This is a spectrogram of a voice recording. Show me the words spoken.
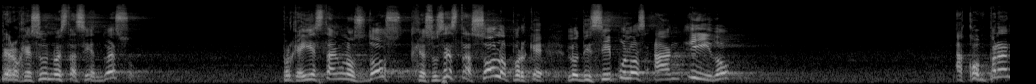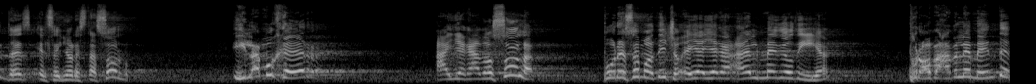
Pero Jesús no está haciendo eso. Porque ahí están los dos. Jesús está solo porque los discípulos han ido a comprar. Entonces el Señor está solo. Y la mujer ha llegado sola. Por eso hemos dicho, ella llega al mediodía. Probablemente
